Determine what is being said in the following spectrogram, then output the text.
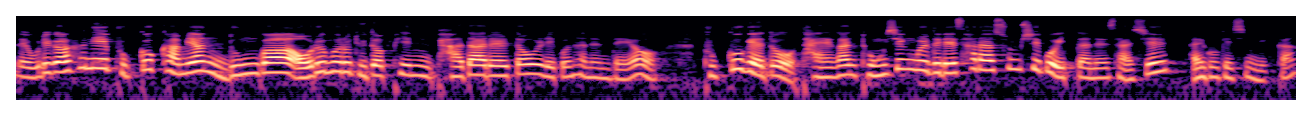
네, 우리가 흔히 북극하면 눈과 얼음으로 뒤덮인 바다를 떠올리곤 하는데요. 북극에도 다양한 동식물들이 살아 숨쉬고 있다는 사실 알고 계십니까?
